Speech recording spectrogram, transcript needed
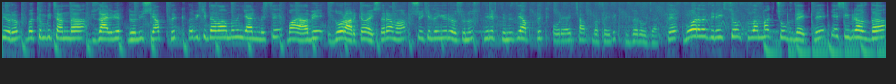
öğreniyorum. Bakın bir tane daha güzel bir dönüş yaptık. Tabii ki devamının gelmesi bayağı bir zor arkadaşlar ama şu şekilde görüyorsunuz. Driftimizi yaptık. Oraya çarpmasaydık güzel olacaktı. Bu arada direksiyon kullanmak çok zevkli. Keşke biraz daha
